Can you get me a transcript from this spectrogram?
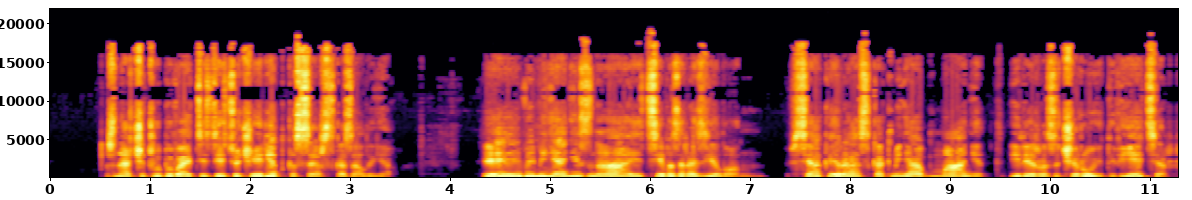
— Значит, вы бываете здесь очень редко, сэр, — сказала я. — Эй, вы меня не знаете, — возразил он. — Всякий раз, как меня обманет или разочарует ветер,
